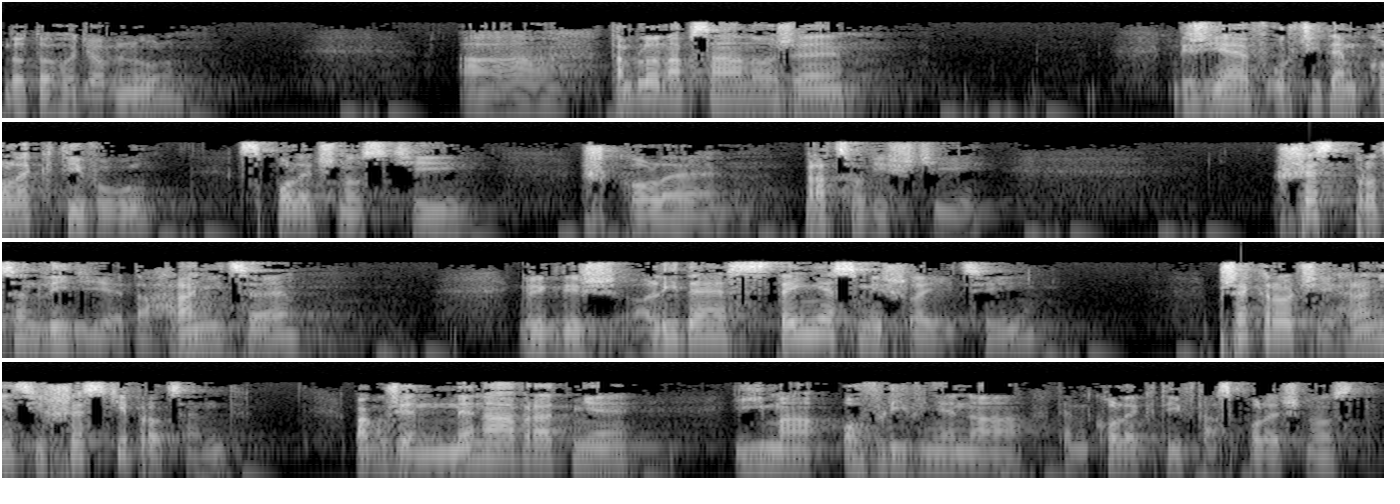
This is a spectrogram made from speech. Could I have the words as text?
do toho ďobnul. A tam bylo napsáno, že když je v určitém kolektivu, společnosti, škole, pracovišti, 6% lidí je ta hranice, kdy když lidé stejně smyšlející překročí hranici 6%, pak už je nenávratně jí má ovlivněna ten kolektiv, ta společnost,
